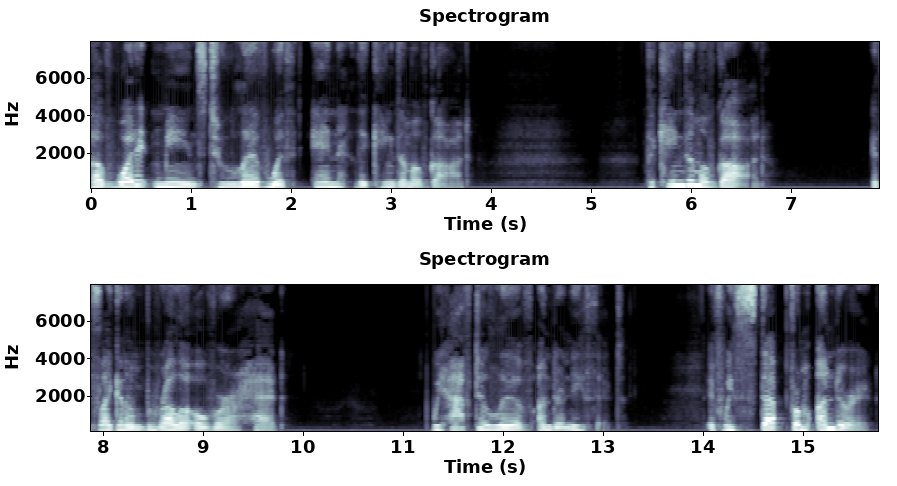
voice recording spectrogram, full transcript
of what it means to live within the kingdom of God. The kingdom of God, it's like an umbrella over our head we have to live underneath it. If we step from under it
